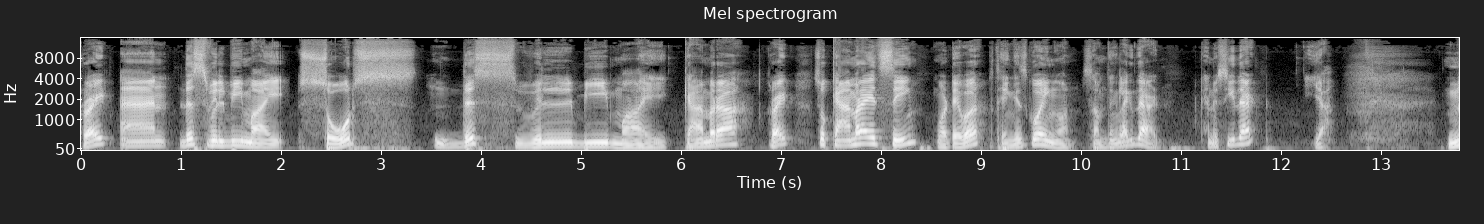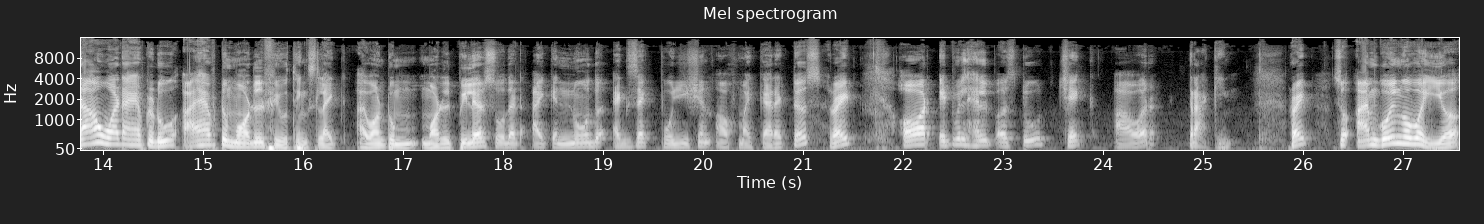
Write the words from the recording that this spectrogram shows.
right? And this will be my source this will be my camera right? So camera is seeing whatever thing is going on something like that. Can you see that? Yeah. Now what i have to do i have to model few things like i want to model pillar so that i can know the exact position of my characters right? Or it will help us to check our tracking right? So i'm going over here.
